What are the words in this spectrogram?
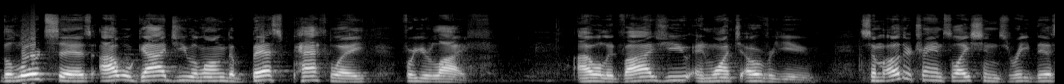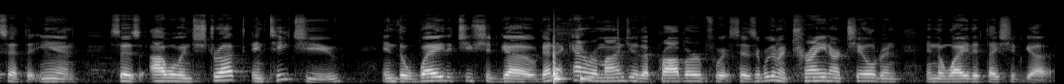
The Lord says, I will guide you along the best pathway for your life. I will advise you and watch over you. Some other translations read this at the end. It says, I will instruct and teach you in the way that you should go. Doesn't that kind of remind you of the Proverbs where it says that we're going to train our children in the way that they should go?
